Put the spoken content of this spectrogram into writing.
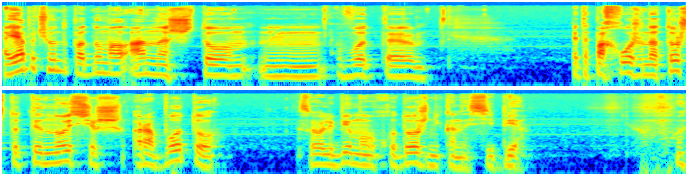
А я почему-то подумал, Анна, что м, вот э, это похоже на то, что ты носишь работу своего любимого художника на себе. Вот.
